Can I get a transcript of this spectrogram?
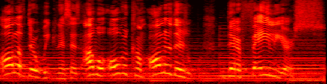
all of their weaknesses. I will overcome all of their, their failures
